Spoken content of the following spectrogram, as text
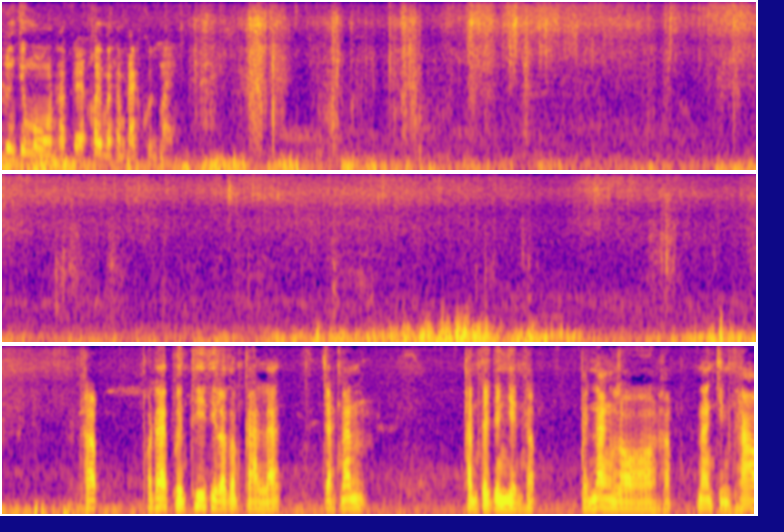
ครึ่งชั่วโมงครับเดี๋ยวค่อยมาทำการขุดใหม่ ครับ พอได้พื้นที่ที่เราต้องการแล้ว จากนั้นทำใจเย็นๆครับ ไปนั่งรอครับ นั่งกินข้าว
